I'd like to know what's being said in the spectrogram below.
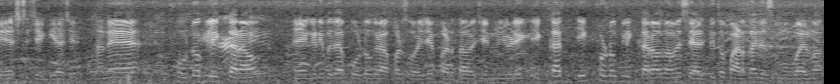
બેસ્ટ જગ્યા છે. અને ફોટો ક્લિક કરાવો. અહીંયા આગળ બધા ફોટોગ્રાફર્સ હોય છે, ફરતા હોય છે. એમની જોડે એકાદ એક ફોટો ક્લિક કરાવો. તો અમે સેલ્ફી તો પાડતા જ હશો મોબાઈલમાં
